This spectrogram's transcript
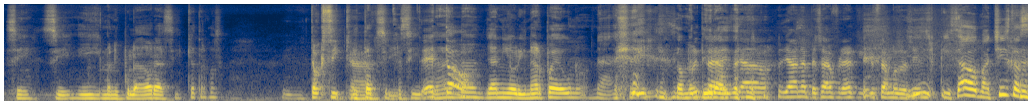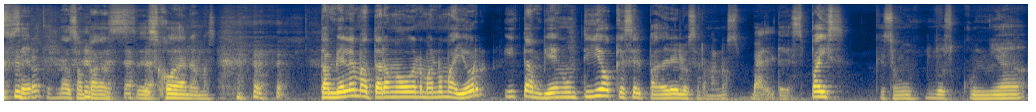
Sí, sí, y manipuladoras. ¿Y qué otra cosa? Tóxica. tóxica, sí. ya ni orinar puede uno. son mentiras. Ya, ya, van a empezar a fregar que qué estamos haciendo. pisados, machistas, cerotes. No, son pagas. Es joda nada más. También le mataron a un hermano mayor y también un tío que es el padre de los hermanos Valdés Pais, que son los, cuña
